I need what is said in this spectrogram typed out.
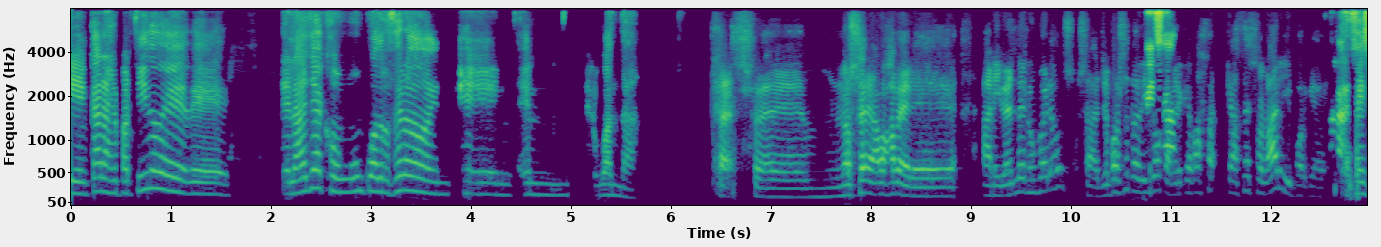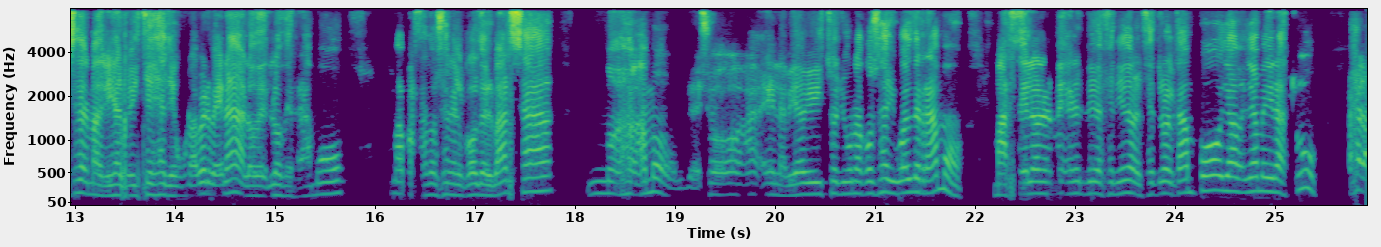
y encaras el partido de, de, del Ajax con un 4-0 en, en, en el Wanda. Eh, no sé, vamos a ver. eh, a nivel de números, o sea, yo por eso te digo que a ver qué, hace Solari, porque La defensa del Madrid, viste, ayer una verbena. Lo de, lo de Ramos apartándose en el gol del Barça. No, vamos, eso en la vida había visto yo una cosa igual de Ramos. Marcelo en el- en el- defendiendo en el centro del campo, ya, ya me dirás tú. ahora,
